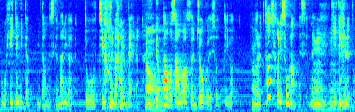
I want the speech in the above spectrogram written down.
僕弾いてみた見たんですけど何がどう違うんだろうみたいな。でもターボさんはそれジョークでしょって言わ言われて、確かにそうなんですよ。ね、聞いてみると、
